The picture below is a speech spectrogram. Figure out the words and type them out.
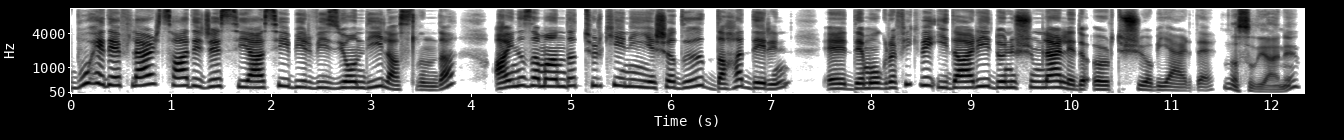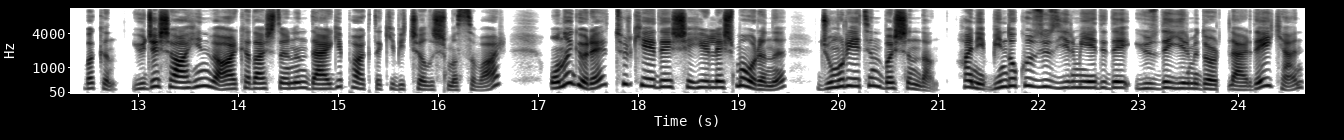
bu hedefler sadece siyasi bir vizyon değil aslında. Aynı zamanda Türkiye'nin yaşadığı daha derin e, demografik ve idari dönüşümlerle de örtüşüyor bir yerde. Nasıl yani? Bakın, Yüce Şahin ve arkadaşlarının Dergi Park'taki bir çalışması var. Ona göre Türkiye'de şehirleşme oranı Cumhuriyet'in başından, hani 1927'de %24'lerdeyken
